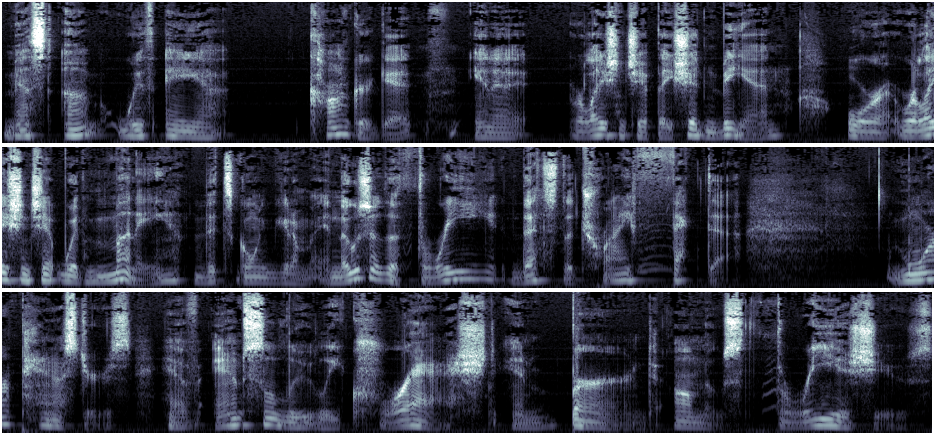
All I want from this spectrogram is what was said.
messed up with a uh, congregate in a relationship they shouldn't be in, or a relationship with money that's going to get them. And those are the three, that's the trifecta. More pastors have absolutely crashed and burned on those three issues,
